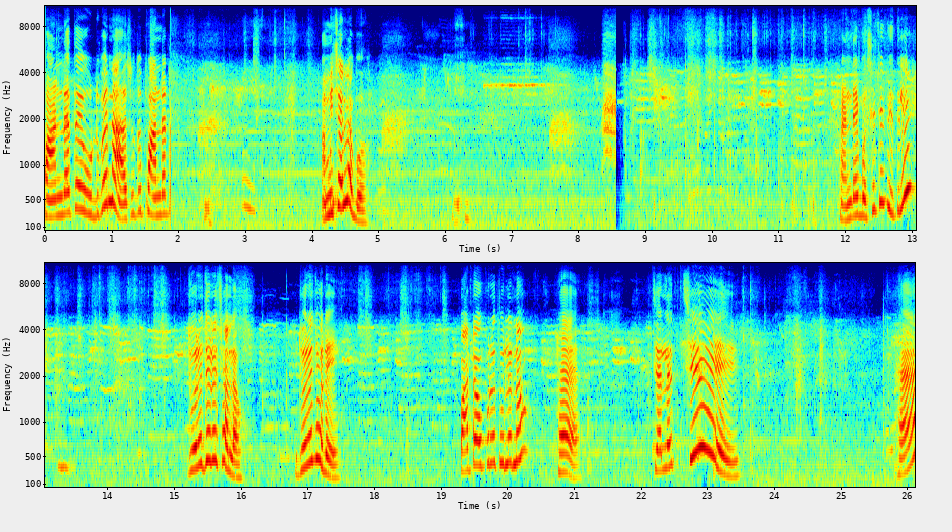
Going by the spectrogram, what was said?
পান্ডাতে উঠবে না, শুধু পান্ডাটা আমি চালাবো? পান্ডায় বসেছে তিতলি? জোরে জোরে চালাও। জোরে জোরে। পাটা উপরে তুলে নাও। হ্যাঁ। চালাচ্ছে। হ্যাঁ?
